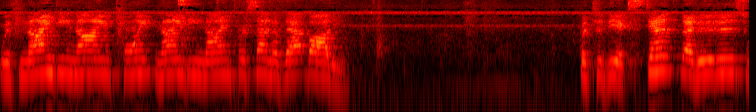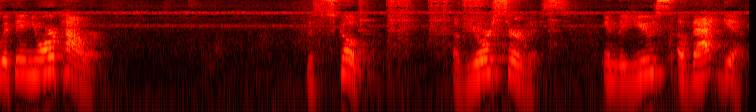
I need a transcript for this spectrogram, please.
with 99.99% of that body. But to the extent that it is within your power, the scope of your service in the use of that gift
